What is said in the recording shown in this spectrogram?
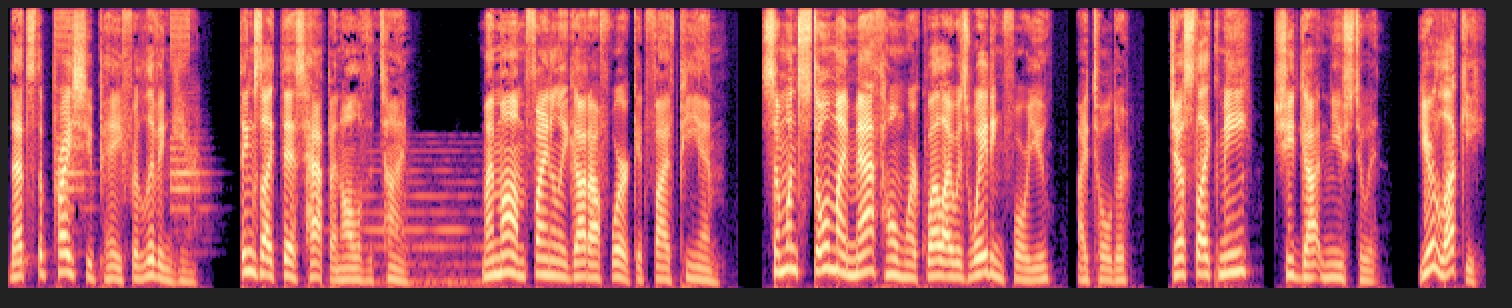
That's the price you pay for living here. Things like this happen all of the time. My mom finally got off work at 5 p.m. Someone stole my math homework while I was waiting for you, I told her. Just like me, she'd gotten used to it. You're lucky.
